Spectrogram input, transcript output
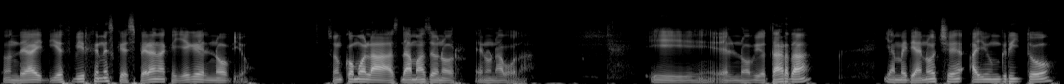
donde hay diez vírgenes que esperan a que llegue el novio. Son como las damas de honor en una boda y el novio tarda y a medianoche hay un grito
